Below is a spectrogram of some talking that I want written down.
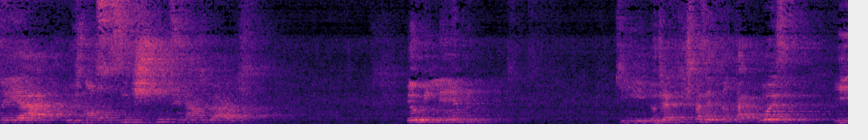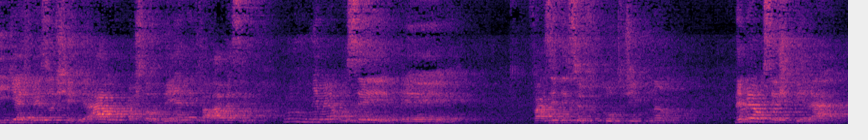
frear os nossos instintos naturais. Eu me lembro que eu já quis fazer tanta coisa e que às vezes eu chegava, o pastor Bento e falava assim, hum, é melhor você é, fazer desse outro jeito, não. Não é melhor você esperar?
